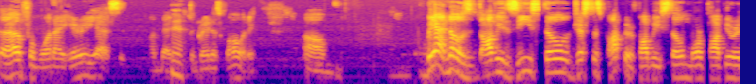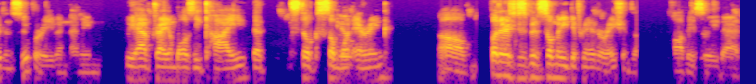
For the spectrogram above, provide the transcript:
Uh, from what I hear, yes, on that Yeah. the greatest quality. Um, but yeah, no, obviously Z is still just as popular. Probably still more popular than Super. Even I mean, we have Dragon Ball Z Kai that's still somewhat Yeah. airing. Um, but there's just been so many different iterations, obviously, that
